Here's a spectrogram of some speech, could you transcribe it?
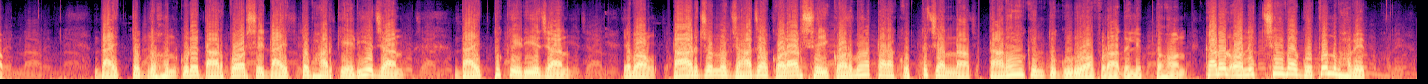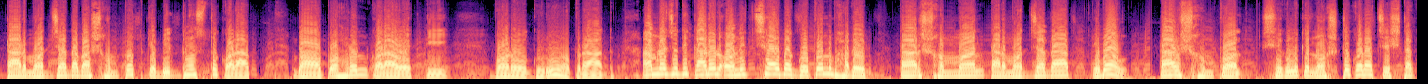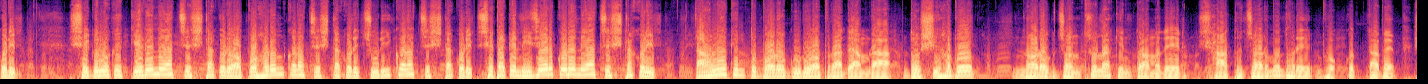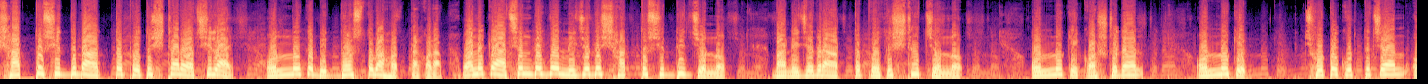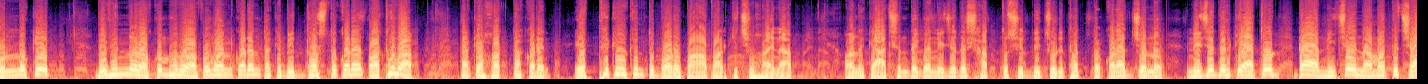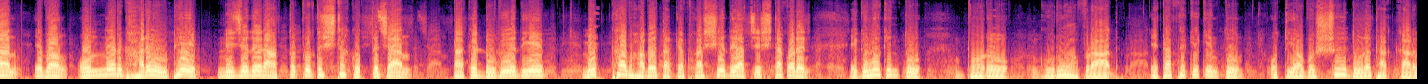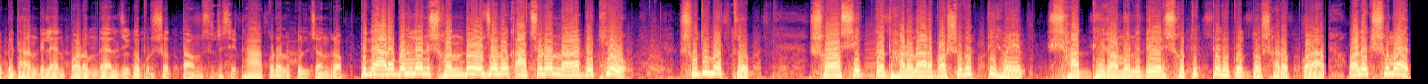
দায়িত্ব গ্রহণ করে তারপর সেই দায়িত্ব ভারকে এড়িয়ে যান, দায়িত্বকে এড়িয়ে যান এবং তার জন্য যা যা করার সেই কর্ম তারা করতে চান না, তারাও কিন্তু গুরু অপরাধে লিপ্ত হন। কারণ অনিচ্ছা বা গোপনভাবে তার মর্যাদা বা সম্পদকে বিধ্বস্ত করা বা অপহরণ করাও একটি বড় গুরু অপরাধ। আমরা যদি কারোর অনিচ্ছায় বা গোপনভাবে তার সম্মান, তার মর্যাদা এবং তার সম্পদ সেগুলোকে নষ্ট করার চেষ্টা করি, সেগুলোকে কেড়ে নেওয়ার চেষ্টা করি, অপহরণ করার চেষ্টা করি, চুরি করার চেষ্টা করি, সেটাকে নিজের করে নেওয়ার চেষ্টা করি, তাহলেও কিন্তু বড় গুরু অপরাধে আমরা দোষী হব। নরক যন্ত্রণা কিন্তু আমাদের সাত জন্ম ধরে ভোগ করতে হবে। স্বার্থ সিদ্ধি বা আত্মপ্রতিষ্ঠার অছিলায় অন্যকে বিধ্বস্ত বা হত্যা করা। অনেকে আছেন দেখবেন নিজেদের স্বার্থ সিদ্ধির জন্য বা নিজেদের আত্মপ্রতিষ্ঠার জন্য। অন্যকে কষ্ট দেন অন্যকে ছোট করতে চান, অন্যকে বিভিন্ন রকমভাবে অপমান করেন, তাকে বিধ্বস্ত করেন, অথবা তাকে হত্যা করেন, এর থেকেও কিন্তু বড় পাপ আর কিছু হয় না। অনেকে আছেন দেখবেন নিজেদের স্বার্থ সিদ্ধি চরিতার্থ করার জন্য নিজেদেরকে এতটা নিচে নামাতে চান এবং অন্যের ঘাড়ে উঠে নিজেদের আত্মপ্রতিষ্ঠা করতে চান। তাকে ডুবিয়ে দিয়ে মিথ্যা ভাবে তাকে ফাঁসিয়ে দেওয়ার চেষ্টা করেন, এগুলো কিন্তু বড় গুরু অপরাধ। এটা থেকে কিন্তু অতি অবশ্যই দূরে থাকার বিধান দিলেন পরম দয়াল যুগ পুরুষোত্তম শ্রী শ্রী ঠাকুর অনুকূলচন্দ্র। তিনি আরও বললেন, সন্দেহজনক আচরণ না দেখেও শুধুমাত্র স্বসিদ্ধ ধারণার বশবর্তী হয়ে সাধ্যী রমণীদের সতীত্বের উপর দোষারোপ করা। অনেক সময়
